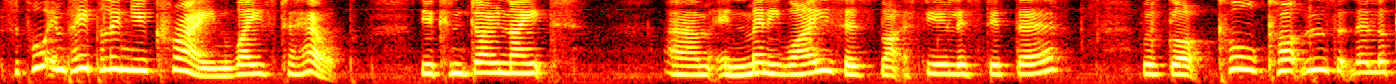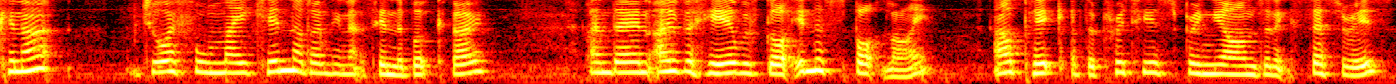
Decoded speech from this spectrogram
supporting people in Ukraine, ways to help. You can donate um, in many ways. There's like a few listed there. We've got cool cottons that they're looking at. Joyful making. I don't think that's in the book though. And then over here we've got in the spotlight our pick of the prettiest spring yarns and accessories.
